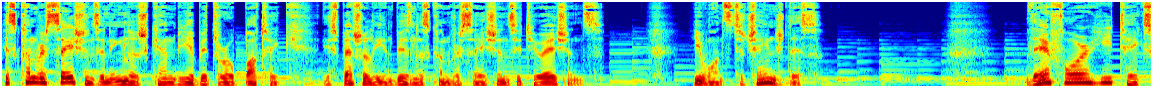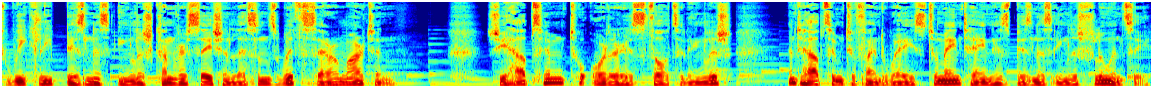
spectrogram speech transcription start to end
His conversations in English can be a bit robotic, especially in business conversation situations. He wants to change this. Therefore, he takes weekly business English conversation lessons with Sarah Martin. She helps him to order his thoughts in English and helps him to find ways to maintain his business English fluency.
